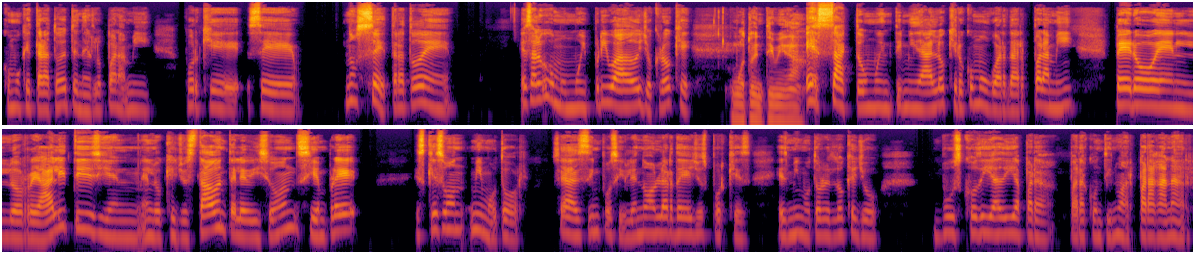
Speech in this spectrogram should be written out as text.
como que trato de tenerlo para mí, porque se, no sé, trato de, es algo como muy privado y yo creo que... Como tu intimidad. Exacto, muy intimidad, lo quiero como guardar para mí, pero en los realities y en, en lo que yo he estado en televisión, siempre es que son mi motor. O sea, es imposible no hablar de ellos porque es, es mi motor, es lo que yo busco día a día para, para continuar, para ganar.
